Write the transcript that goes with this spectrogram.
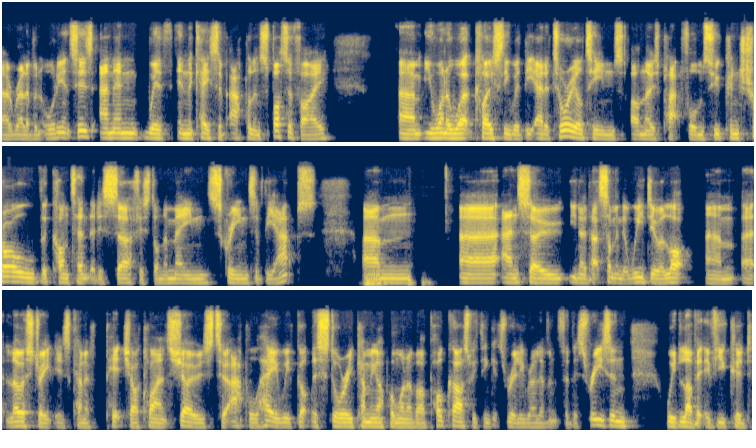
uh, relevant audiences. And then with in the case of Apple and Spotify, um, you want to work closely with the editorial teams on those platforms who control the content that is surfaced on the main screens of the apps. Mm-hmm. Um, uh, and so, you know, that's something that we do a lot um, at Lower Street is kind of pitch our clients' shows to Apple. Hey, we've got this story coming up on one of our podcasts. We think it's really relevant for this reason. We'd love it if you could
